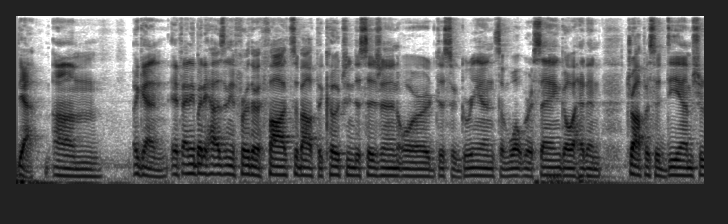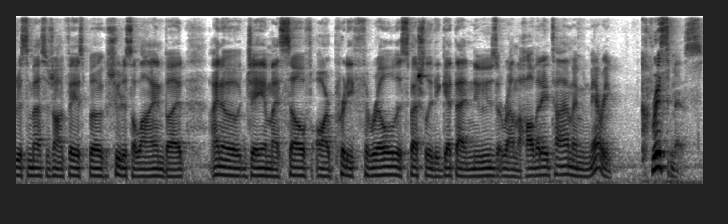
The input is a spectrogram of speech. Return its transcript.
Yeah. Um, again, if anybody has any further thoughts about the coaching decision or disagreements of what we're saying, go ahead and drop us a DM, shoot us a message on Facebook, shoot us a line. But I know Jay and myself are pretty thrilled, especially to get that news around the holiday time. I mean, Merry Christmas.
